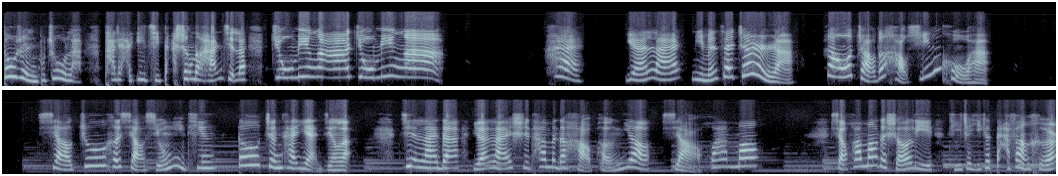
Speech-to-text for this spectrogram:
都忍不住了，他俩一起大声的喊起来：“救命啊！救命啊！”嗨，原来你们在这儿啊！让我找的好辛苦啊！小猪和小熊一听，都睁开眼睛了，进来的原来是他们的好朋友小花猫。小花猫的手里提着一个大饭盒，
